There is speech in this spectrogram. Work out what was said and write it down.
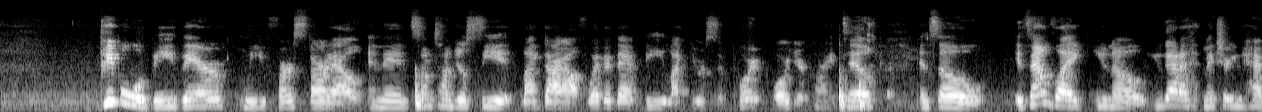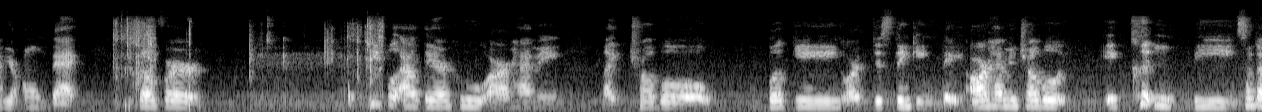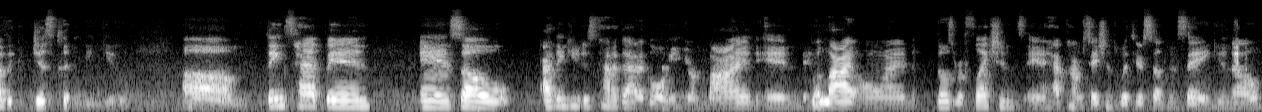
people will be there when you first start out and then sometimes you'll see it like die off whether that be like your support or your clientele and so it sounds like you know you got to make sure you have your own back so for people out there who are having like trouble booking or just thinking they are having trouble it couldn't be sometimes it just couldn't be you um things happen and so I think you just kind of got to go in your mind and rely on those reflections and have conversations with yourself and say, you know,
